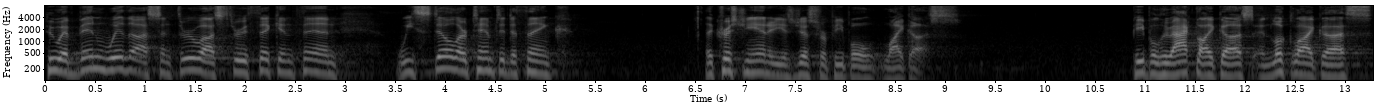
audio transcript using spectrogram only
who have been with us and through us through thick and thin, we still are tempted to think that Christianity is just for people like us. People who act like us and look like us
